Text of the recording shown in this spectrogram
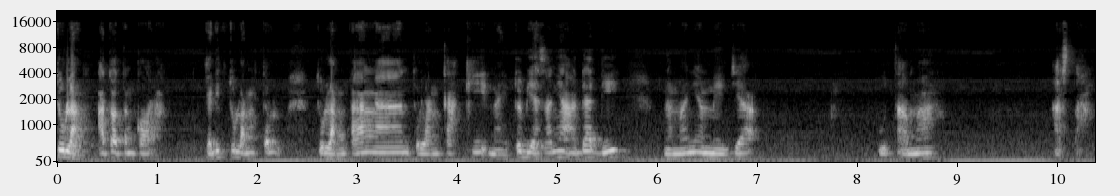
tulang atau tengkorak jadi tulang tulang tangan, tulang kaki, nah itu biasanya ada di namanya meja utama Asta.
